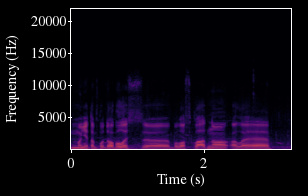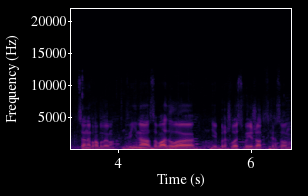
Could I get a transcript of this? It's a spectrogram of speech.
Мені там подобалось, е, було складно, але це не проблема. Війна завадила і прийшлось виїжджати з Херсону.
